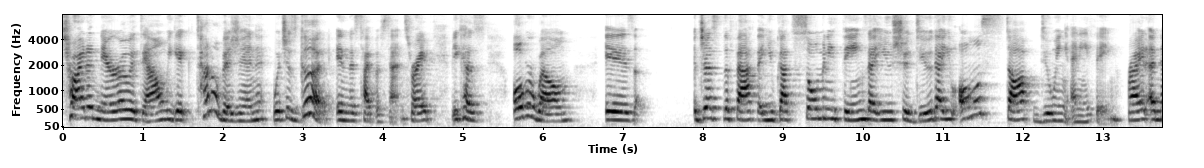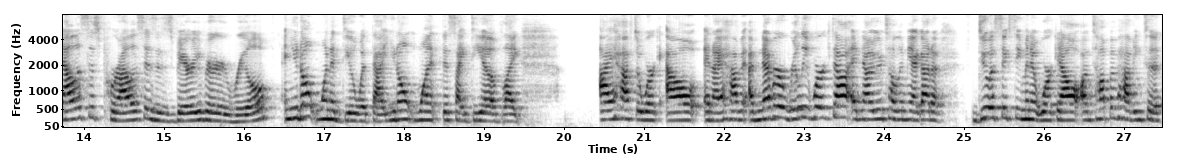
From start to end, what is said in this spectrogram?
try to narrow it down, we get tunnel vision, which is good in this type of sense, right? Because overwhelm is just the fact that you've got so many things that you should do that you almost stop doing anything, right? Analysis paralysis is very, very real. And you don't want to deal with that. You don't want this idea of like, I have to work out and I haven't, I've never really worked out. And now you're telling me I got to do a 60 minute workout on top of having to,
